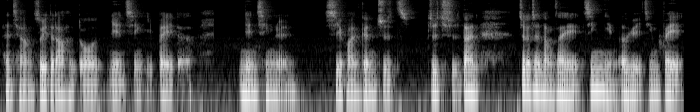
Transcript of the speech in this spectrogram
很强，所以得到很多年轻一辈的年轻人喜欢跟支支持。但这个政党在今年二月已经被。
